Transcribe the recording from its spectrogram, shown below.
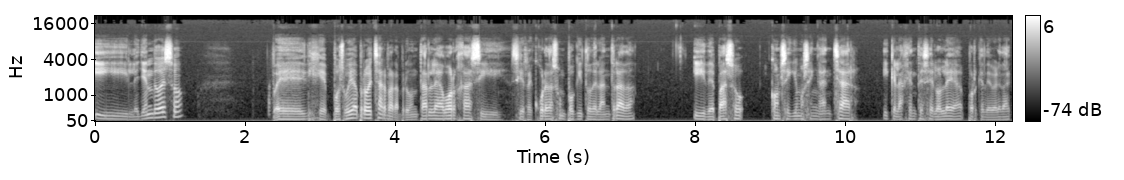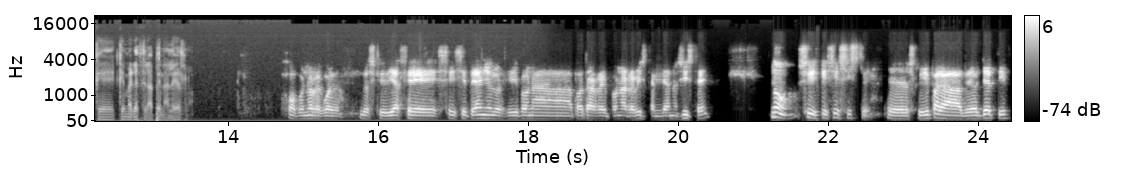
Y leyendo eso, pues dije, pues voy a aprovechar para preguntarle a Borja si, si recuerdas un poquito de la entrada y de paso conseguimos enganchar y que la gente se lo lea porque de verdad que, merece la pena leerlo. Jo, pues no recuerdo. Lo escribí hace 6-7 años, lo escribí para una, para, otra, para una revista que ya no existe. No, sí, sí, sí existe. Eh, lo escribí para The Objective,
